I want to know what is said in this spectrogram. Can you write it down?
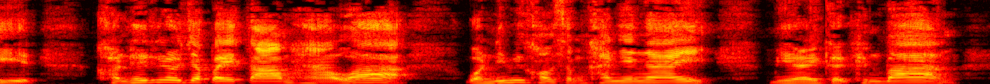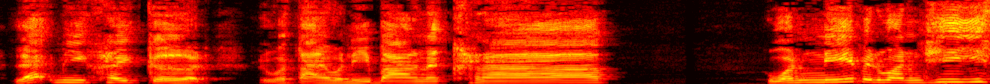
ดีต คอนเทนต์ที่เราจะไปตามหาว่า วันนี้มีความสำคัญยังไง มีอะไรเกิดขึ้นบ้าง และมีใครเกิดหรือว่าตายวันนี้บ้างนะครับวันนี้เป็นวันที่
